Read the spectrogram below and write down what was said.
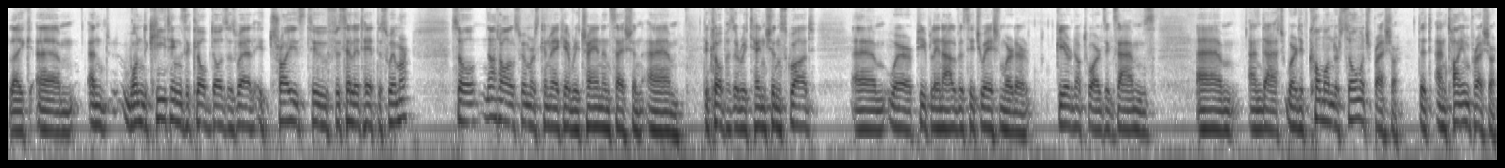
Like um, and one of the key things the club does as well, it tries to facilitate the swimmer. So not all swimmers can make every training session. Um, the club has a retention squad um, where people in Ailbhe's situation where they're gearing up towards exams um, and that where they've come under so much pressure that and time pressure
